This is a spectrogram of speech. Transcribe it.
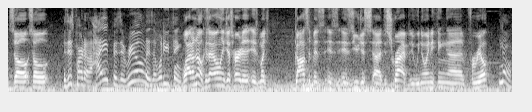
So so Is this part of a hype? Is it real? Is it what do you think? well, I don't know because I only just heard as much gossip as as, as you just uh, described. Do we know anything uh, for real? No.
